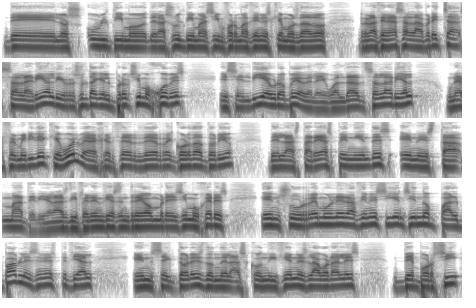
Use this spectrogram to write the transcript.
de los últimos de las últimas informaciones que hemos dado relacionadas a la brecha salarial y resulta que el próximo jueves es el Día Europeo de la Igualdad Salarial, una efeméride que vuelve a ejercer de recordatorio de las tareas pendientes en esta materia. Las diferencias entre hombres y mujeres en sus remuneraciones siguen siendo palpables, en especial en sectores donde las condiciones laborales de por sí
